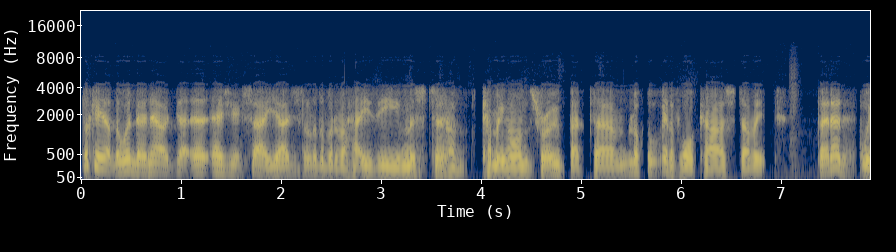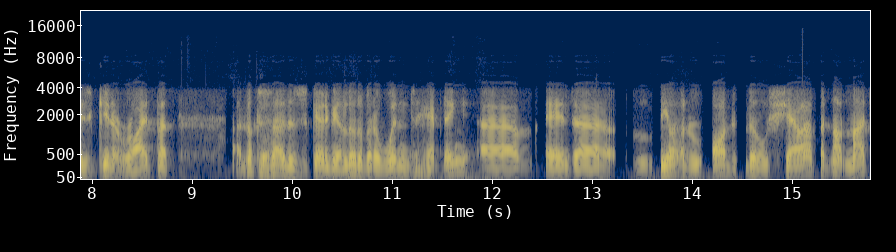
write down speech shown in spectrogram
looking out the window now, uh, as you say, yeah, just a little bit of a hazy mist uh, coming on through. But um, look, the weather forecast, I mean, they don't always get it right, but it looks as though there's going to be a little bit of wind happening um, and uh, the odd, odd little shower, but not much.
